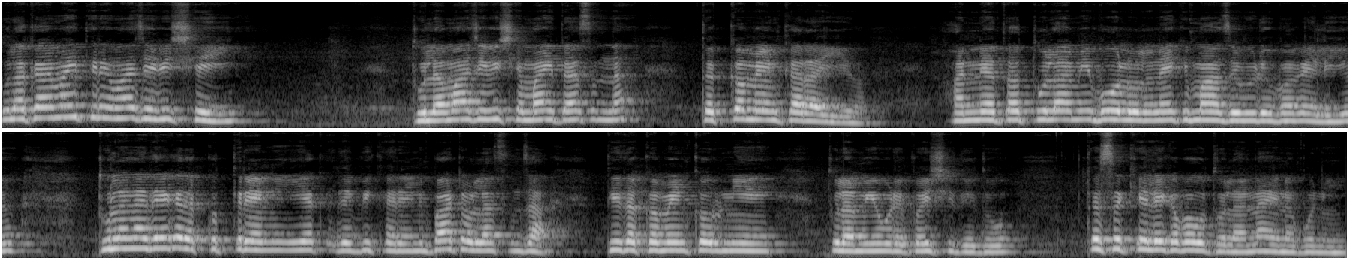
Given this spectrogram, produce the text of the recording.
तुला काय माहिती रे माझ्याविषयी? तुला माझ्याविषयी माहीत असेल ना? तर कमेंट करा ये अन्यथा तुला मी बोलवलं नाही की माझा व्हिडिओ बघायला ये तुला नाही तर एखाद्या कुत्र्याने एखाद्या भिकाऱ्याने पाठवलं असं जा. तिथं कमेंट करून ये. तुला मी एवढे पैसे देतो. तसं केले का भाऊ तुला? नाही ना कोणी.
